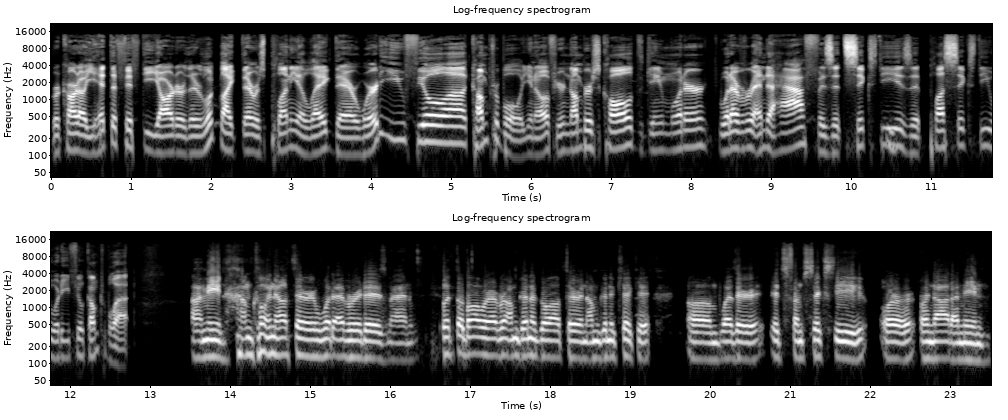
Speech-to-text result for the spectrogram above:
Ricardo, you hit the 50 yarder. There looked like there was plenty of leg there. Where do you feel uh, comfortable? You know, if your number's called, game winner, whatever, end of half, is it 60? Is it plus 60? What do you feel comfortable at? I mean, I'm going out there, whatever it is, man. Put the ball wherever. I'm to go out there and I'm to kick it, um, whether it's from 60 or or not. I mean,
